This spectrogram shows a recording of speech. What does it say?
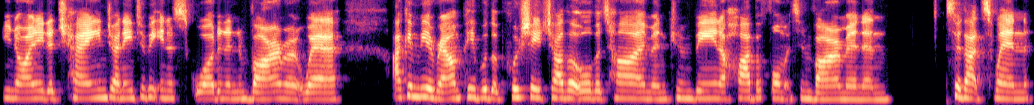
you know, I need to change. I need to be in a squad in an environment where I can be around people that push each other all the time and can be in a high performance environment. And so that's when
